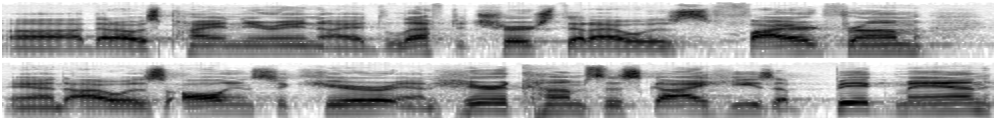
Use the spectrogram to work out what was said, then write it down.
uh, that I was pioneering. I had left a church that I was fired from, and I was all insecure. And here comes this guy. He's a big man.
